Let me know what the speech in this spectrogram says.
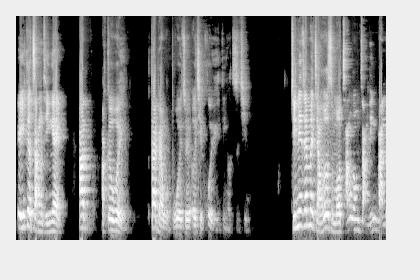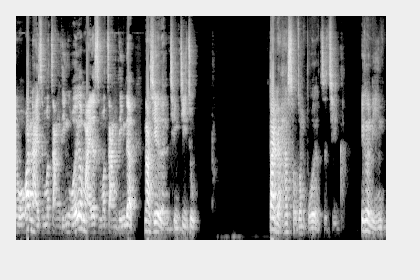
哎，一个涨停哎，啊啊，各位。代表我不会追，而且会员一定有资金。今天在那讲说什么长隆涨停板的，我万海什么涨停，我又买了什么涨停的那些人，请记住，代表他手中不会有资金，因为你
